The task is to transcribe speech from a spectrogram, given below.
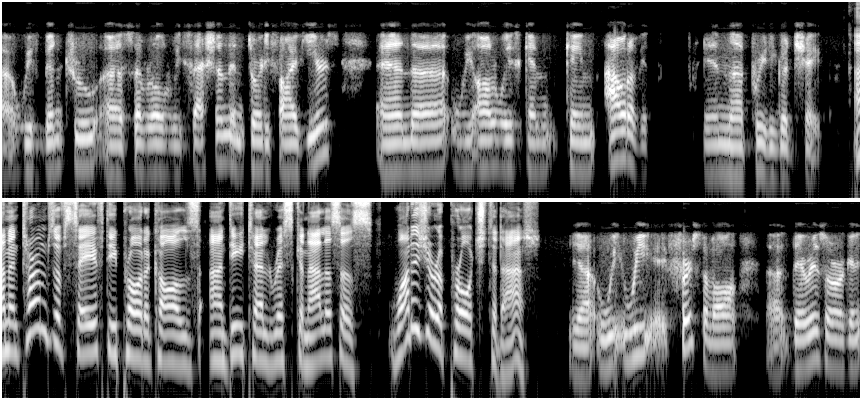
uh, we've been through several recession in 35 years, and we always came came out of it in pretty good shape. And in terms of safety protocols and detailed risk analysis, what is your approach to that? Yeah, we, we first of all, uh, there is organ,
